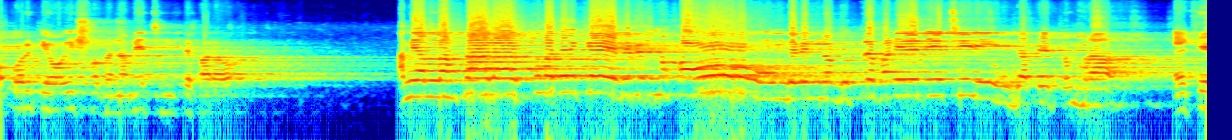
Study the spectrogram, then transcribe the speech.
অপরকে ওই সব নামে চিনতে পারো আমি আল্লাহ তোমাদেরকে বিভিন্ন বিভিন্ন গোত্র বানিয়ে দিয়েছি যাতে তোমরা একে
